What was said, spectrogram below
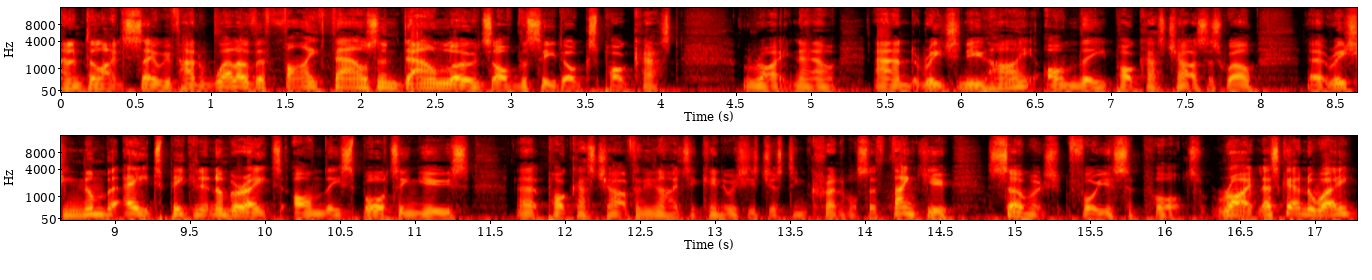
And I'm delighted to say we've had well over 5,000 downloads of the Sea Dogs podcast right now and reached a new high on the podcast charts as well, uh, reaching number eight, peaking at number eight on the Sporting News uh, podcast chart for the United Kingdom, which is just incredible. So thank you so much for your support. Right, let's get underway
